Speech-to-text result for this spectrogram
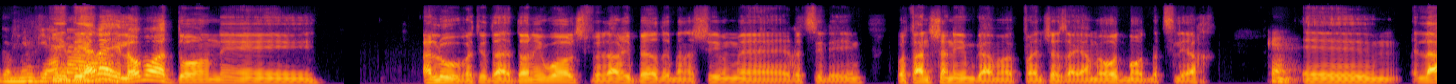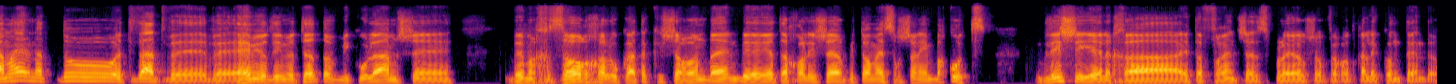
גם אינדיאנה... כי אינדיאנה היא לא מועדון אה, עלוב, את יודעת, דוני וולש ולארי ברד הם אנשים אה, רציניים. באותן שנים גם הפרנצ'ייז היה מאוד מאוד מצליח. כן. אמ, למה הם נתנו, את יודעת, והם יודעים יותר טוב מכולם שבמחזור חלוקת הכישרון ב-NBA אתה יכול להישאר פתאום עשר שנים בחוץ, בלי שיהיה לך את ה franchise player שהופך אותך ל contender.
